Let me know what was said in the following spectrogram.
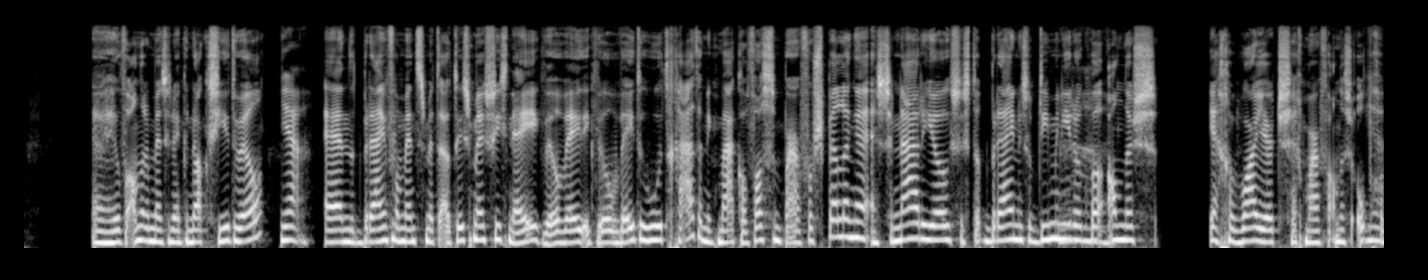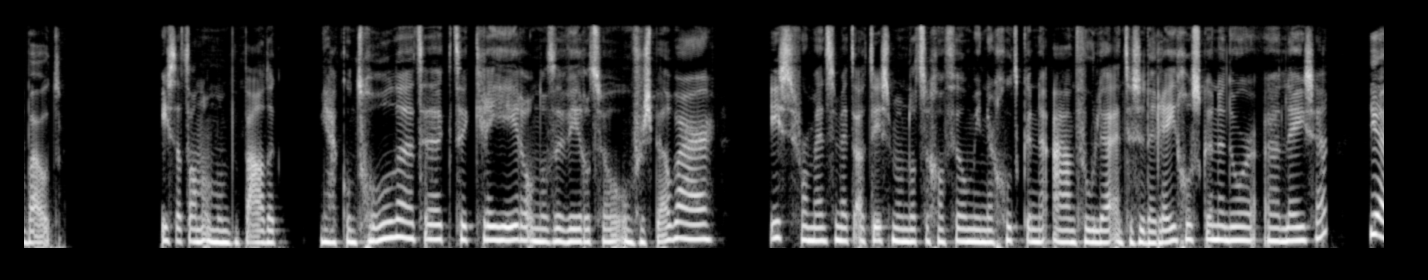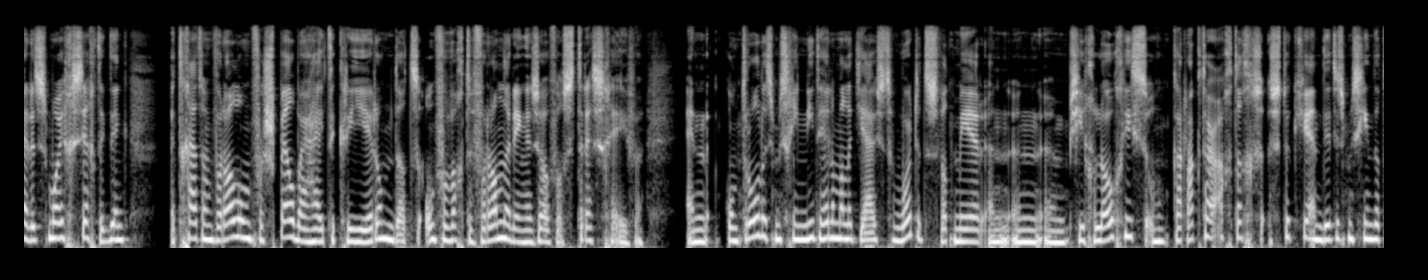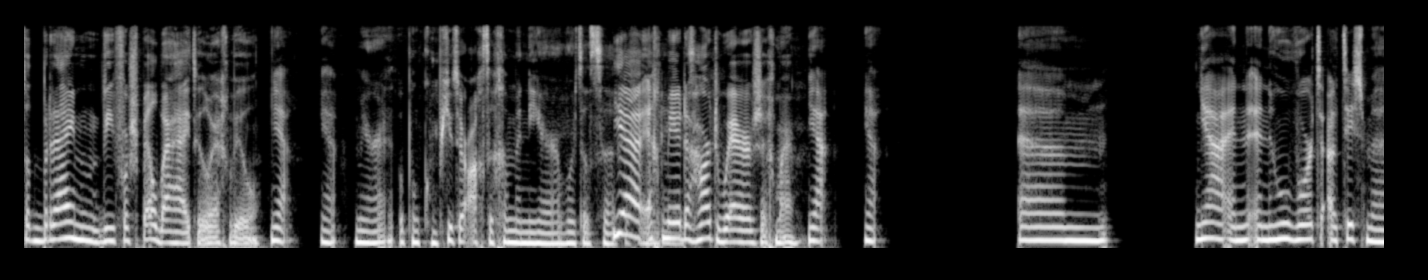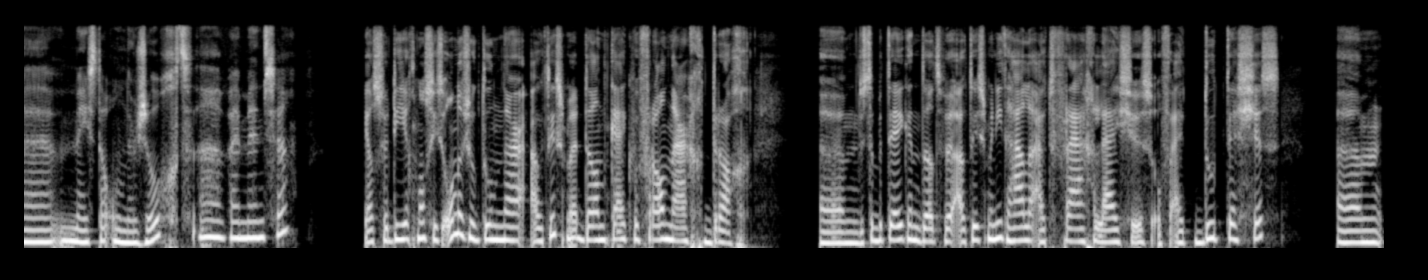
Eh, heel veel andere mensen denken, nou, ik zie het wel. Ja, En het brein van mensen met autisme heeft zoiets, nee, ik wil, weten, ik wil weten hoe het gaat. En ik maak alvast een paar voorspellingen en scenario's. Dus dat brein is op die manier ook wel Ah. anders ja, gewired, zeg maar, of anders opgebouwd. is dat dan om een bepaalde ja, controle te, te creëren, omdat de wereld zo onvoorspelbaar is voor mensen met autisme, omdat ze gewoon veel minder goed kunnen aanvoelen en tussen de regels kunnen doorlezen? Ja, dat is mooi gezegd. Ik denk, het gaat hem vooral om voorspelbaarheid te creëren, omdat onverwachte veranderingen zoveel stress geven. En controle is misschien niet helemaal het juiste woord. Het is wat meer een, een, een psychologisch of een karakterachtig stukje. En dit is misschien dat dat brein die voorspelbaarheid heel erg wil. ja, ja, meer op een computerachtige manier wordt dat. eh, Ja, echt meer de hardware, zeg maar. Ja, Ehm, ja, en, en hoe wordt autisme meestal onderzocht eh, bij mensen? Als we diagnostisch onderzoek doen naar autisme, dan kijken we vooral naar gedrag. Ehm, dus dat betekent dat we autisme niet halen uit vragenlijstjes of uit doettestjes. Ehm,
